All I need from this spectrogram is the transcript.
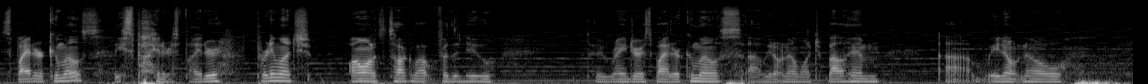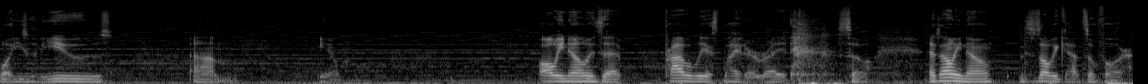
Spider Kumos, the Spider Spider. Pretty much all I wanted to talk about for the new the new Ranger Spider Kumos. Uh, we don't know much about him. Uh, we don't know what he's going to use. Um, you know, all we know is that probably a spider, right? so that's all we know. This is all we got so far.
